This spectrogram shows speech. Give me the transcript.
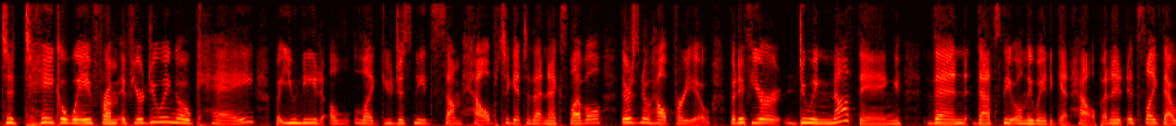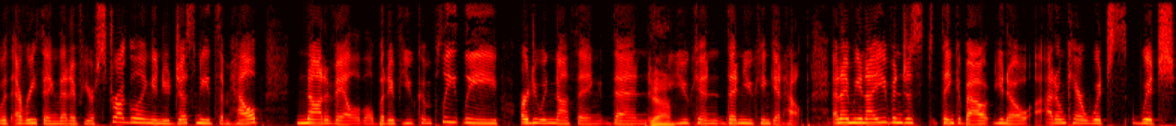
to take away from if you're doing okay but you need a like you just need some help to get to that next level there's no help for you. But if you're doing nothing then that's the only way to get help. And it, it's like that with everything that if you're struggling and you just need some help not available. But if you completely are doing nothing then yeah. you can then you can get help. And i mean i even just think about you know i don't care which which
